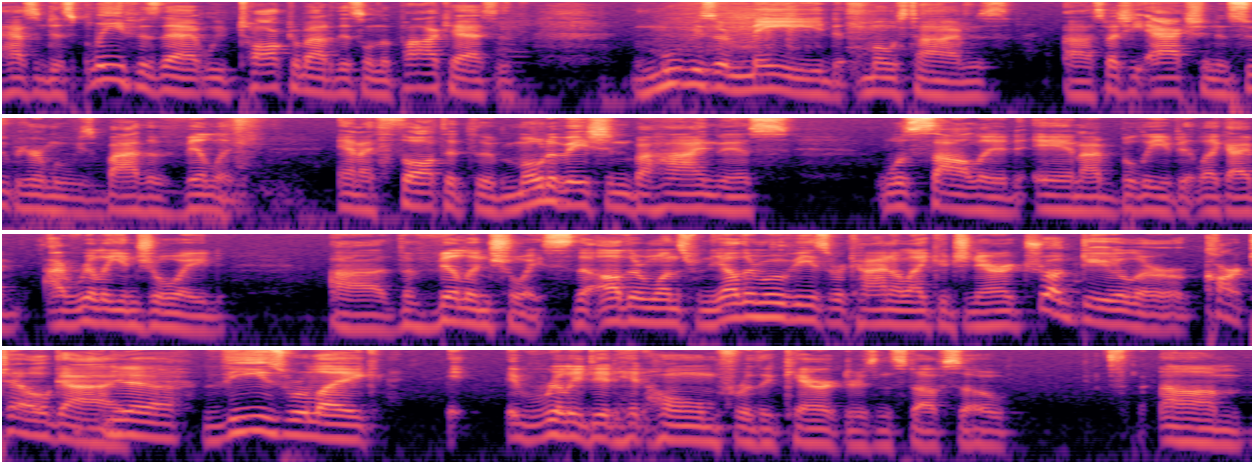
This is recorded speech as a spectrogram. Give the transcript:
have some disbelief, is that we've talked about this on the podcast. Movies are made most times, uh, especially action and superhero movies, by the villain. And I thought that the motivation behind this was solid, and I believed it. Like I, I really enjoyed uh, the villain choice. The other ones from the other movies were kind of like your generic drug dealer or cartel guy. Yeah. These were like it, it really did hit home for the characters and stuff. So, um,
